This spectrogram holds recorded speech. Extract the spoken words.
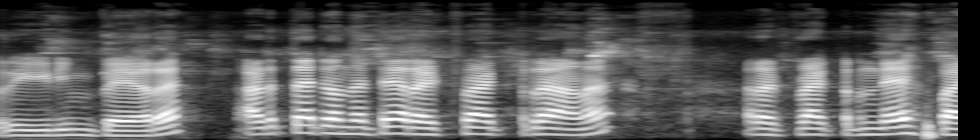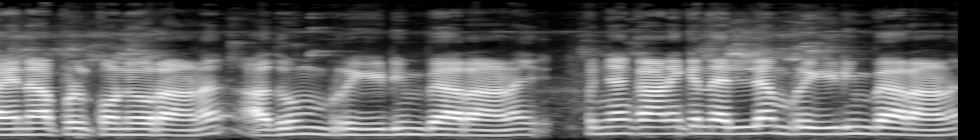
ബ്രീഡിംഗ് പെയർ അടുത്തായിട്ട് വന്നിട്ട് റെഡ് ഫാക്ടറാണ് റെഡ് ഫാക്ടറിന്റെ പൈനാപ്പിൾ കൊണിയൂറാണ്. അതും ബ്രീഡിംഗ് പെയറാണ് ഇപ്പം ഞാൻ കാണിക്കുന്ന എല്ലാം ബ്രീഡിംഗ് പെയറാണ്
